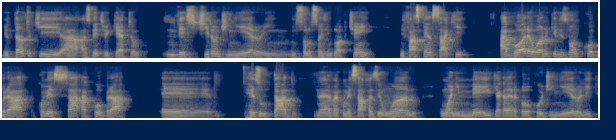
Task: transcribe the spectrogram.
e o tanto que a, as venture capital investiram dinheiro em, em soluções em blockchain, me faz pensar que agora é o ano que eles vão cobrar, começar a cobrar é, resultado né? Vai começar a fazer um ano, um ano e meio que a galera colocou dinheiro ali,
